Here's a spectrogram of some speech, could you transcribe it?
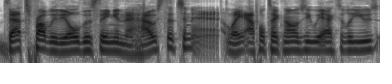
that's probably the oldest thing in the house that's an like Apple technology we actively use.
